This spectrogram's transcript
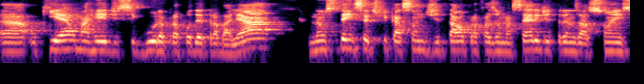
ah, o que é uma rede segura para poder trabalhar, não se tem certificação digital para fazer uma série de transações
